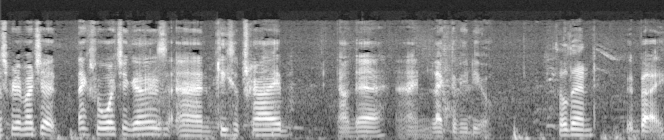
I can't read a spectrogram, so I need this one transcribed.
that's pretty much it. Thanks for watching guys and please subscribe down there and like the video. Till then. Goodbye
